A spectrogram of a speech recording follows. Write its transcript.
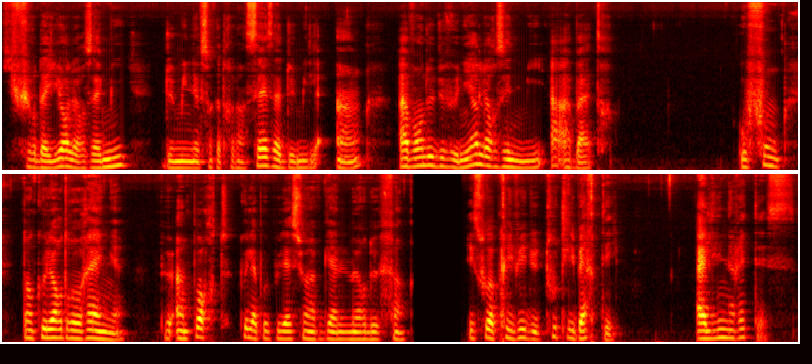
qui furent d'ailleurs leurs amis de 1996 à 2001, avant de devenir leurs ennemis à abattre. Au fond, Tant que l'ordre règne, peu importe que la population afghane meure de faim et soit privée de toute liberté. Aline Rettes.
